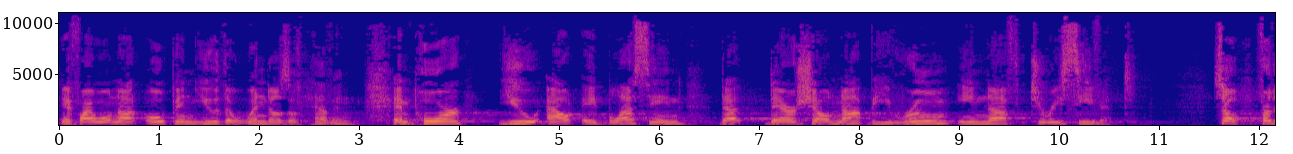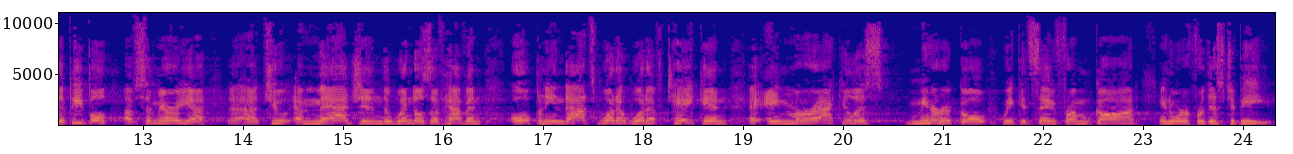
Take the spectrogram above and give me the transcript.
if I will not open you the windows of heaven and pour you out a blessing that there shall not be room enough to receive it. So for the people of Samaria uh, to imagine the windows of heaven opening, that's what it would have taken a, a miraculous miracle, we could say, from God in order for this to be.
